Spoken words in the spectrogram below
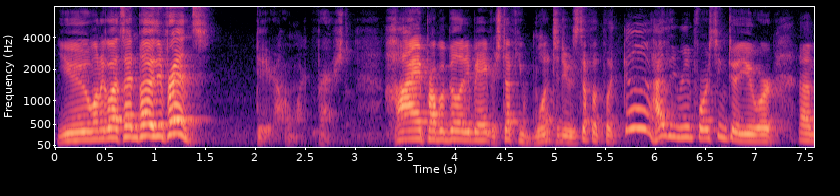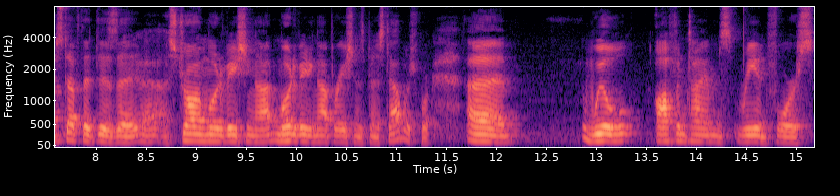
You want to go outside and play with your friends? Do your homework first. High probability behavior, stuff you want to do, stuff that's like uh, highly reinforcing to you, or um, stuff that is a, a strong motivation, motivating operation has been established for, uh, will oftentimes reinforce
